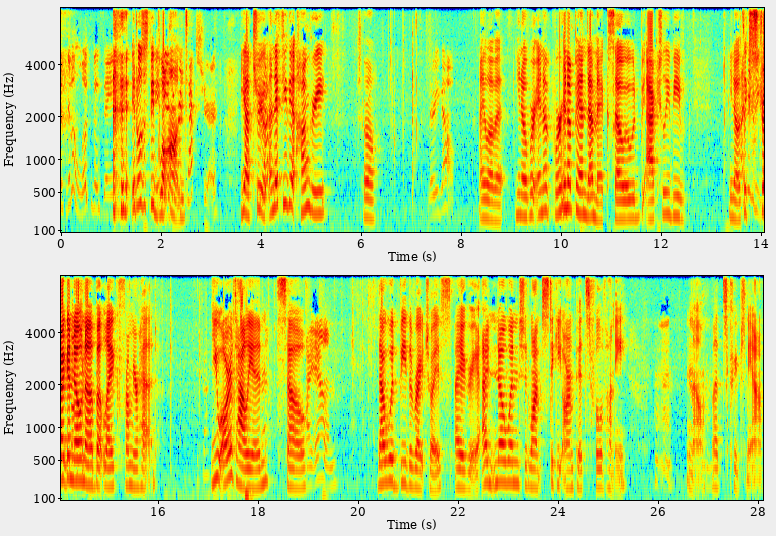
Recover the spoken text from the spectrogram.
it's gonna look the same. It'll just be Maybe blonde. texture. Yeah, true. And if you get hungry, so There you go. I love it. You know, we're in a we're in a pandemic, so it would be, actually be, you know, it's I like think it'd be pretty Strega Nona, but like from your head. You are Italian, so I am. that would be the right choice. I agree. I no one should want sticky armpits full of honey. Mm-mm. No, that creeps me out.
